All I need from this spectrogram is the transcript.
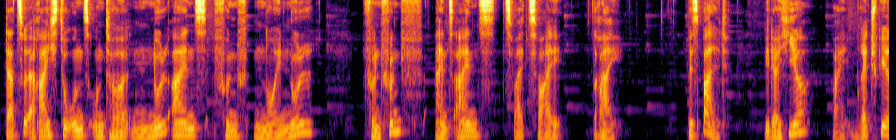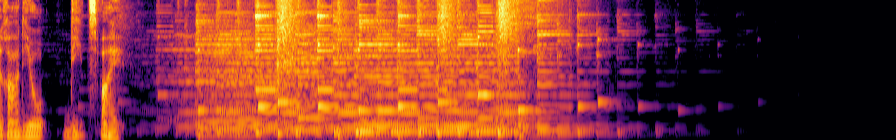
Dazu erreichst du uns unter 01590 5511223. Bis bald, wieder hier bei Brettspielradio die 2.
